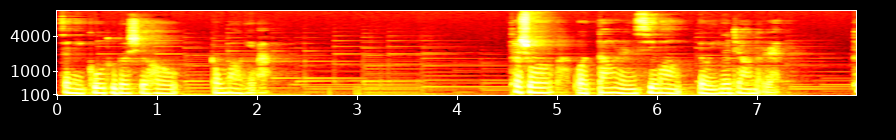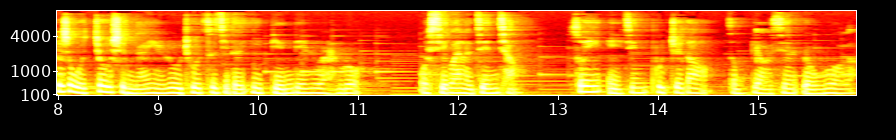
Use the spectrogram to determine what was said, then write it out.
在你孤独的时候拥抱你吧？”他说：“我当然希望有一个这样的人。”可是我就是难以露出自己的一点点软弱，我习惯了坚强，所以已经不知道怎么表现柔弱了。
